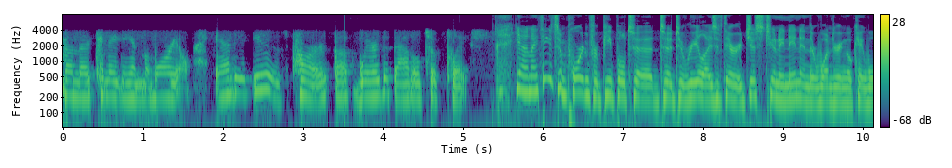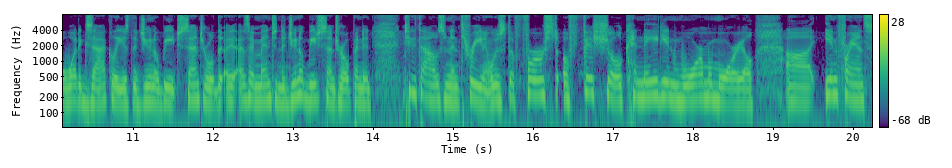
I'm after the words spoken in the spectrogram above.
from the Canadian Memorial, and it is part of where the battle took place. Yeah, and I think it's important for people to, to, to realize if they're just tuning in and they're wondering, okay, well, what exactly is the Juno Beach Center? Well, as I mentioned, the Juno Beach Center opened in 2003, and it was the first official Canadian War Memorial uh, in France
